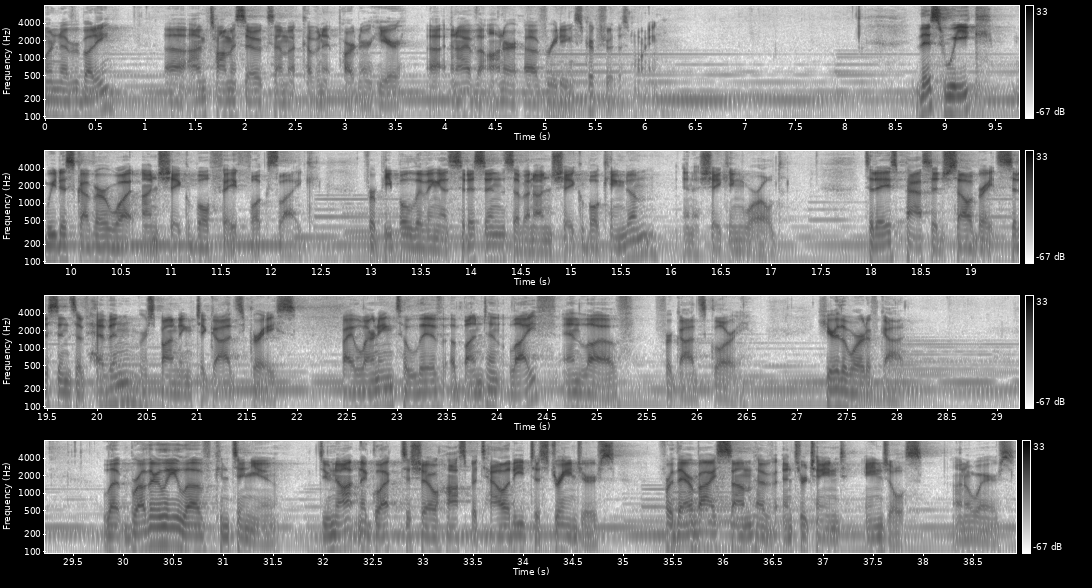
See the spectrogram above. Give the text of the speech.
Good morning, everybody. Uh, I'm Thomas Oakes. I'm a covenant partner here, uh, and I have the honor of reading scripture this morning. This week, we discover what unshakable faith looks like for people living as citizens of an unshakable kingdom in a shaking world. Today's passage celebrates citizens of heaven responding to God's grace by learning to live abundant life and love for God's glory. Hear the word of God. Let brotherly love continue. Do not neglect to show hospitality to strangers, for thereby some have entertained angels unawares.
